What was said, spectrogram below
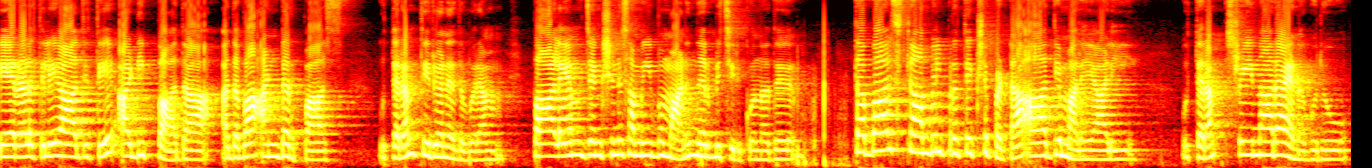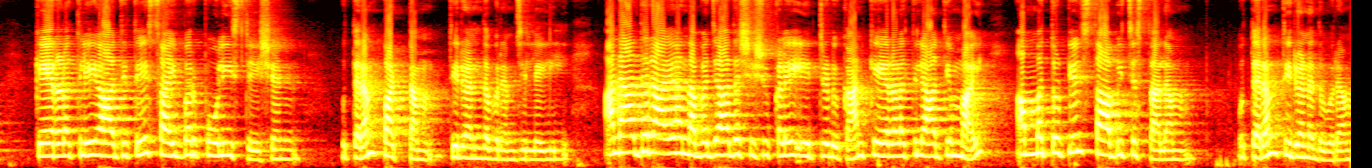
കേരളത്തിലെ ആദ്യത്തെ അടിപ്പാത അഥവാ അണ്ടർപാസ് ഉത്തരം തിരുവനന്തപുരം. പാളയം ജംഗ്ഷന് സമീപമാണ് നിർമ്മിച്ചിരിക്കുന്നത്. തപാൽ സ്റ്റാമ്പിൽ പ്രത്യക്ഷപ്പെട്ട ആദ്യ മലയാളി. ഉത്തരം ശ്രീനാരായണ ഗുരു കേരളത്തിലെ ആദ്യത്തെ സൈബർ പോലീസ് സ്റ്റേഷൻ ഉത്തരം പട്ടം തിരുവനന്തപുരം ജില്ലയിൽ. അനാഥരായ നവജാത ശിശുക്കളെ ഏറ്റെടുക്കാൻ കേരളത്തിൽ ആദ്യമായി അമ്മത്തൊട്ടിൽ സ്ഥാപിച്ച സ്ഥലം ഉത്തരം തിരുവനന്തപുരം.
